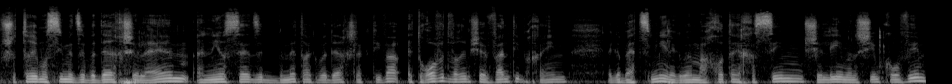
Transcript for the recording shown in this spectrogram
שוטרים עושים את זה בדרך שלהם, אני עושה את זה באמת רק בדרך של הכתיבה. את רוב הדברים שהבנתי בחיים לגבי עצמי, לגבי מערכות היחסים שלי עם אנשים קרובים,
